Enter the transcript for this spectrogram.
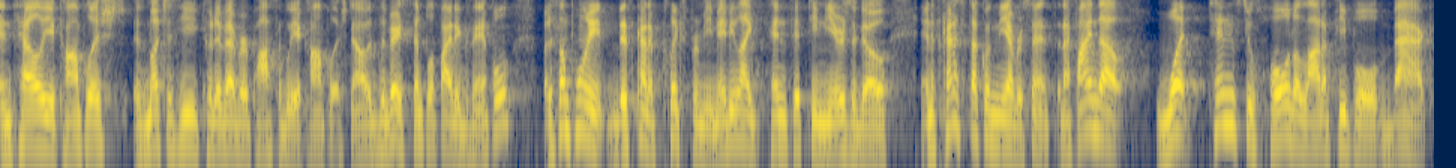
until he accomplished as much as he could have ever possibly accomplished. Now, it's a very simplified example, but at some point, this kind of clicked for me, maybe like 10, 15 years ago, and it's kind of stuck with me ever since. And I find out what tends to hold a lot of people back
